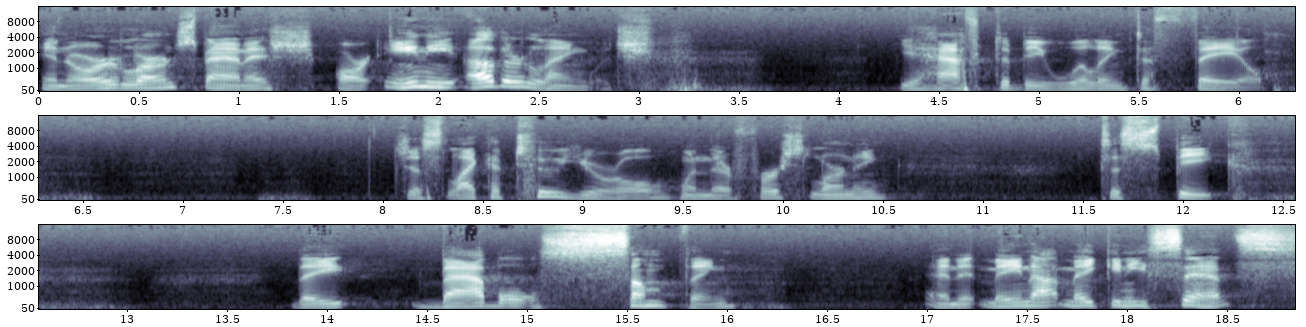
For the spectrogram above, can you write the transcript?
in order to learn Spanish or any other language, you have to be willing to fail. Just like a two year old, when they're first learning to speak, they babble something, and it may not make any sense,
